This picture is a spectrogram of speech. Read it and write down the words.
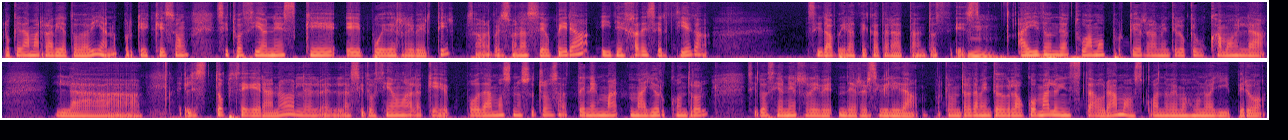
lo que da más rabia todavía, ¿no? Porque es que son situaciones que eh, puedes revertir. O sea, una persona se opera y deja de ser ciega si la operas de catarata. Entonces, mm. ahí es donde actuamos porque realmente lo que buscamos es la la, el stop ceguera, ¿no? La, situación a la que podamos nosotros tener mayor control, situaciones de reversibilidad, porque un tratamiento de glaucoma lo instauramos cuando vemos uno allí, pero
